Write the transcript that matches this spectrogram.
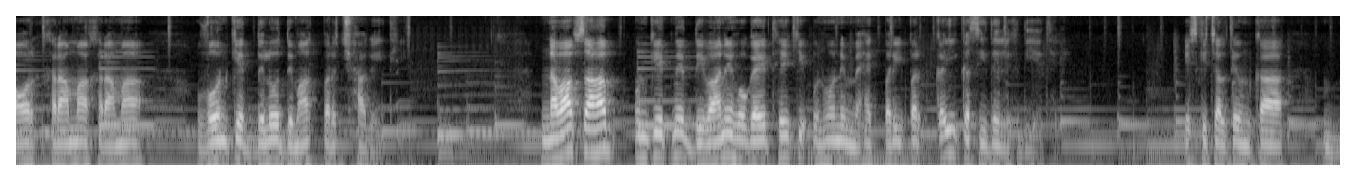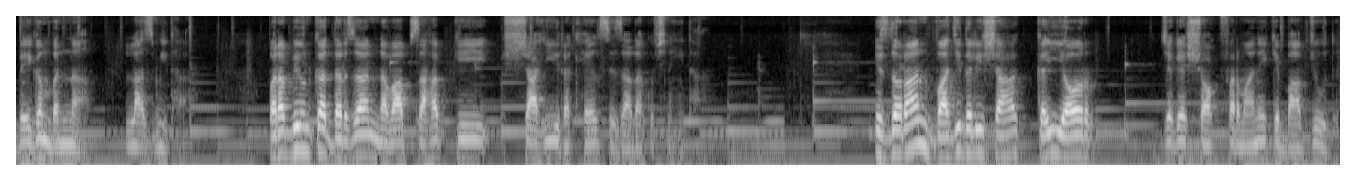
और खरामा खरामा वो उनके दिलो दिमाग पर छा गई थी। नवाब साहब उनके इतने दीवाने हो गए थे कि उन्होंने महक परी पर कई कसीदे लिख दिए थे। इसके चलते उनका बेगम बनना लाजमी था। पर अब भी उनका दर्जा नवाब साहब की शाही रखेल से ज़्यादा कुछ नहीं था। इस दौरान वाजिद अली शाह कई और जगह शौक फरमाने के बावजूद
